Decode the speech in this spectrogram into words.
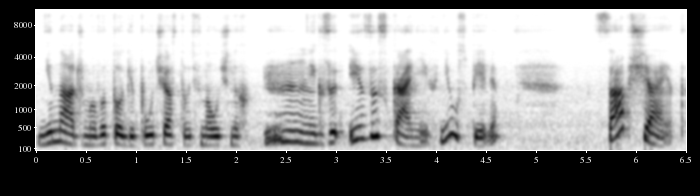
ни Наджма в итоге поучаствовать в научных изысканиях не успели, сообщает,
